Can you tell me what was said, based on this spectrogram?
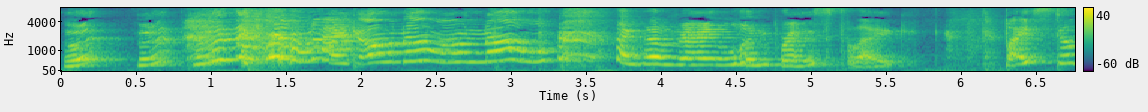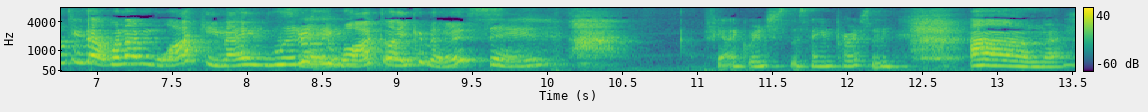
"What? What? what?" I'm like, "Oh no! Oh no!" Like the very limp wrist, like. But I still do that when I'm walking. I literally Same. walk like this. Same. I feel like we're just the same person. Um.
